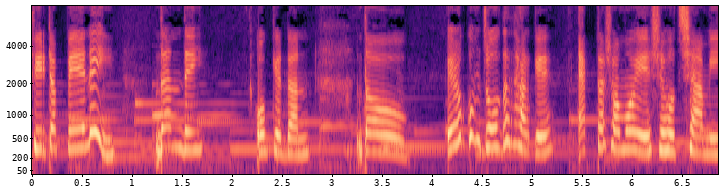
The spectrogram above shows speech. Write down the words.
ফিটা পেয়ে নেই? দেন দেই। ওকে ডান তো এরকম চলতে থাকে। একটা সময় এসে হচ্ছে আমি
